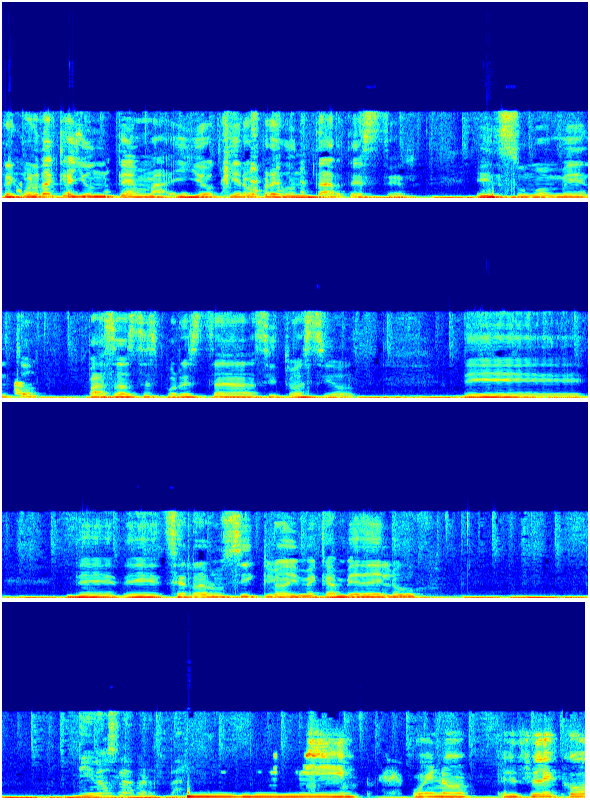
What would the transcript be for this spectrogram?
recuerda que hay un tema y yo quiero preguntarte, Esther. En su momento pasaste por esta situación de, de, de cerrar un ciclo y me cambié de look. Dinos la verdad. Y bueno, el fleco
